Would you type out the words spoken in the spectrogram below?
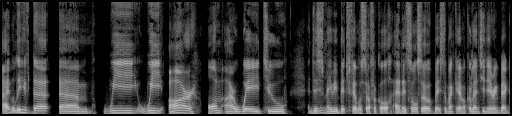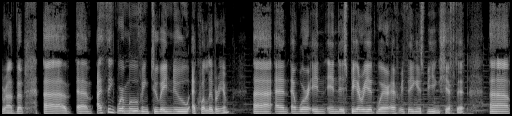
I believe that um, we we are on our way to and this is maybe a bit philosophical, and it's also based on my chemical engineering background, but uh, um, I think we're moving to a new equilibrium. Uh, and and we're in in this period where everything is being shifted. Uh,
